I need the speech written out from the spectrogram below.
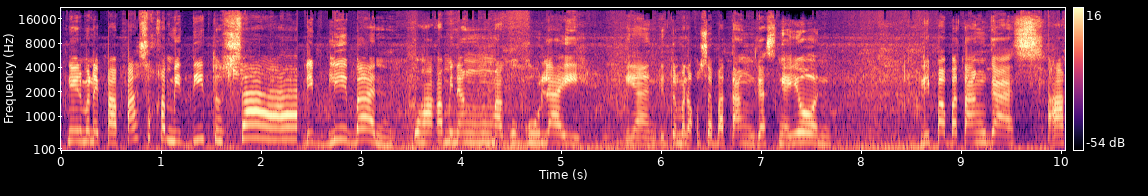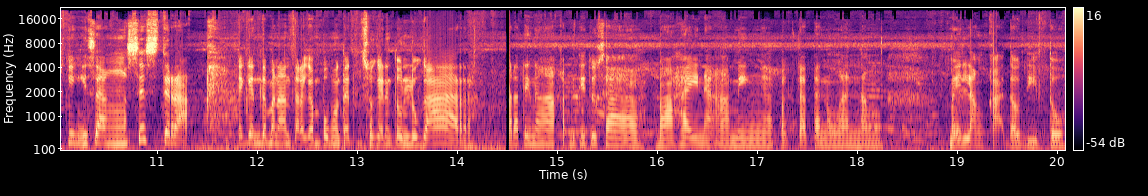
At ngayon naman ay papasok kami dito sa Libliban. Kuha kami ng magugulay. Yan, dito naman ako sa Batangas ngayon. Lipa Batangas, aking isang sister Ay ganda man ang talagang pumunta dito sa ganitong lugar. Parating na nga kami dito sa bahay na aming pagtatanungan ng may langka daw dito.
